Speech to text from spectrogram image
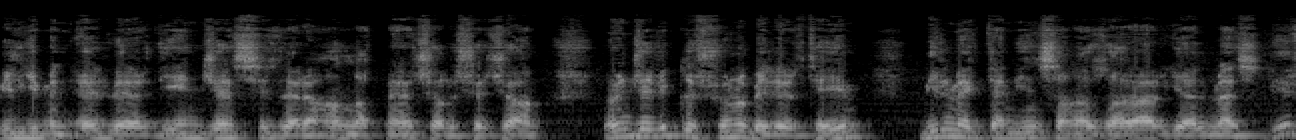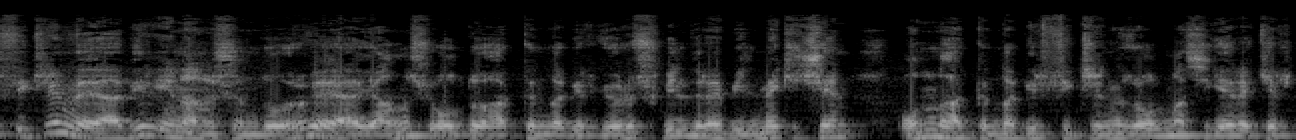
bilgimin el verdiğince sizlere anlatmaya çalışacağım. Öncelikle şunu belirteyim. Bilmekten insana zarar gelmez. Bir fikrin veya bir inanışın doğru veya yanlış olduğu hakkında bir görüş bildirebilmek için onun hakkında bir fikriniz olması gerekir.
